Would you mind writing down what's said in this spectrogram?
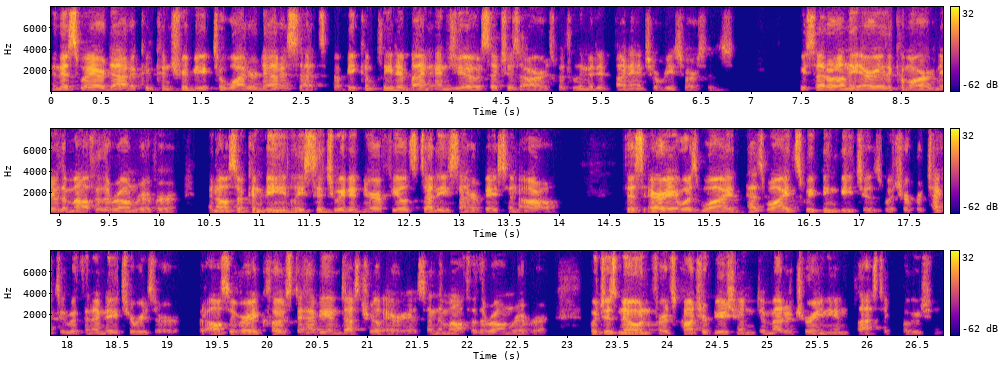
In this way, our data could contribute to wider data sets, but be completed by an NGO such as ours with limited financial resources. We settled on the area of the Camargue near the mouth of the Rhone River and also conveniently situated near a field study center based in Arles. This area wide, has wide sweeping beaches which are protected within a nature reserve, but also very close to heavy industrial areas and the mouth of the Rhone River, which is known for its contribution to Mediterranean plastic pollution.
